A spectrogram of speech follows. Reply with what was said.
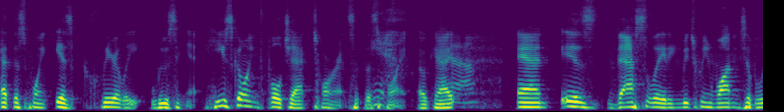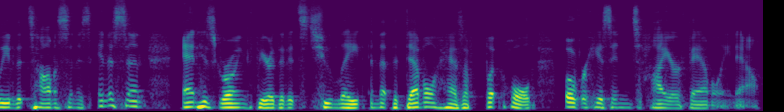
at this point, is clearly losing it. He's going full Jack Torrance at this Yeah. point, okay? Yeah. And is vacillating between wanting to believe that Thomasin is innocent and his growing fear that it's too late and that the devil has a foothold over his entire family now.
